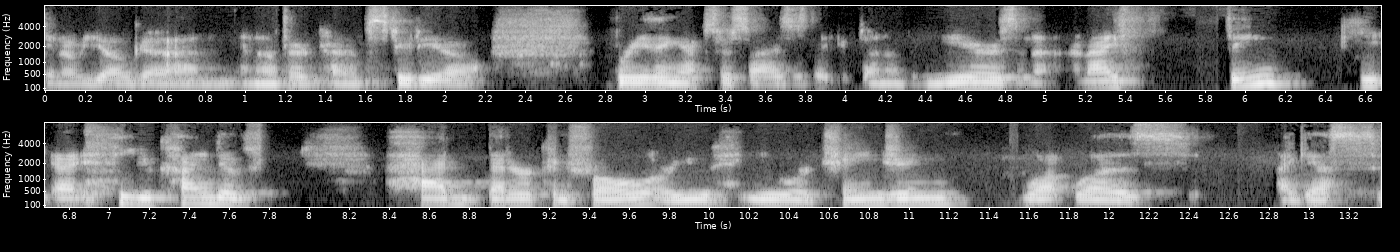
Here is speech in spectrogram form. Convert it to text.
you know, yoga and, and, other kind of studio breathing exercises that you've done over the years, and and I think he, you kind of had better control, or you you were changing what was I guess,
